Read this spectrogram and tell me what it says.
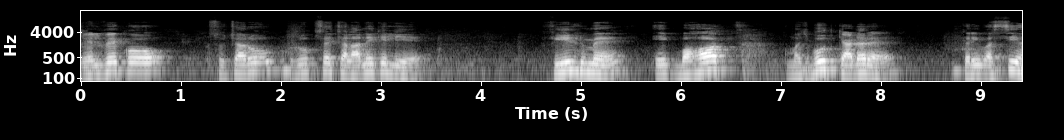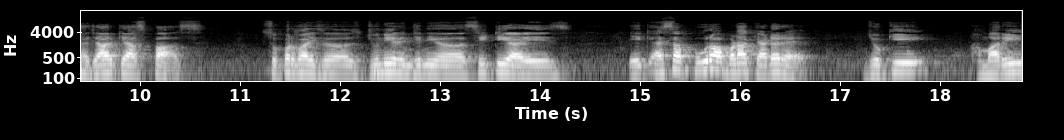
रेलवे को सुचारू रूप से चलाने के लिए फ़ील्ड में एक बहुत मज़बूत कैडर है, करीब अस्सी हज़ार के आसपास, सुपरवाइजर्स, जूनियर इंजीनियर सीटीआईज एक ऐसा पूरा बड़ा कैडर है जो कि हमारी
